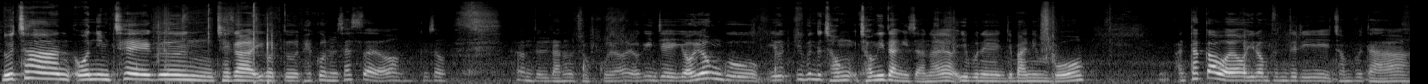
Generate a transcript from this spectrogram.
노찬 의원님 책은 제가 이것도 100권을 샀어요. 그래서 사람들 나눠줬고요. 여기 이제 여영국 이- 이분도 정, 정의당이잖아요. 이분의 이제 만인보 안타까워요. 이런 분들이 전부 다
